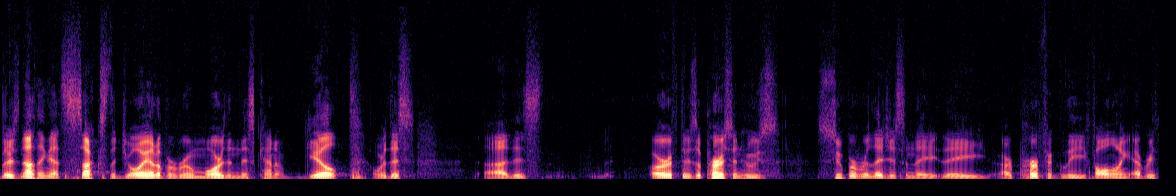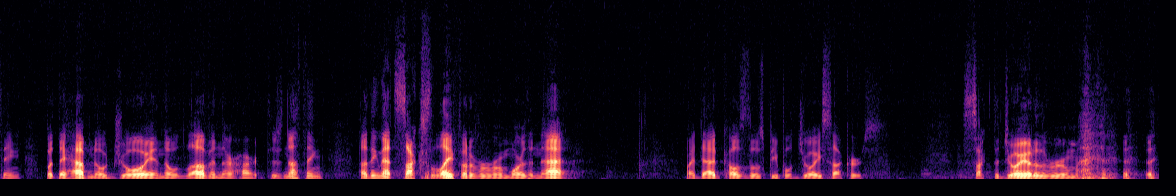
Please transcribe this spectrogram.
there's nothing that sucks the joy out of a room more than this kind of guilt or this, uh, this, or if there's a person who's super religious and they, they are perfectly following everything, but they have no joy and no love in their heart. There's nothing, nothing that sucks the life out of a room more than that. My dad calls those people joy suckers. Suck the joy out of the room.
